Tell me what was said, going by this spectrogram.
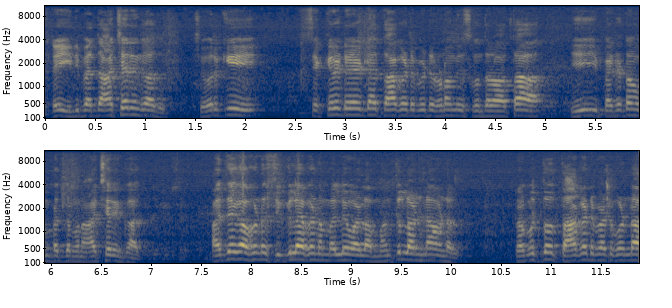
అంటే ఇది పెద్ద ఆశ్చర్యం కాదు. చివరికి సెక్రటేరియట్గా తాకట్టు పెట్టి రుణం తీసుకున్న తర్వాత ఈ పెట్టడం పెద్ద మన ఆశ్చర్యం కాదు. అంతేకాకుండా సిగ్గు లేకుండా మళ్ళీ వాళ్ళ మంత్రులు అంటా ఉండరు ప్రభుత్వం తాకట్టు పెట్టకుండా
